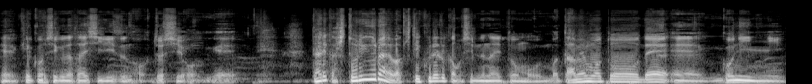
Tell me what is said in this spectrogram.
えー結婚してくださいシリーズの女子を、えー誰か一人ぐらいは来てくれるかもしれないと思う。もう、ダメ元で、え5人に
